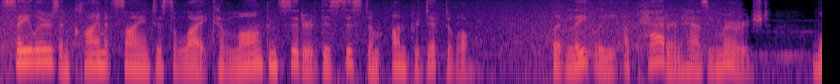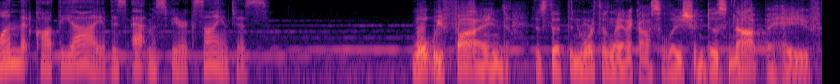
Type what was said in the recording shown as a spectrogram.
Sailors and climate scientists alike have long considered this system unpredictable. But lately, a pattern has emerged, one that caught the eye of this atmospheric scientist. What we find is that the North Atlantic Oscillation does not behave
